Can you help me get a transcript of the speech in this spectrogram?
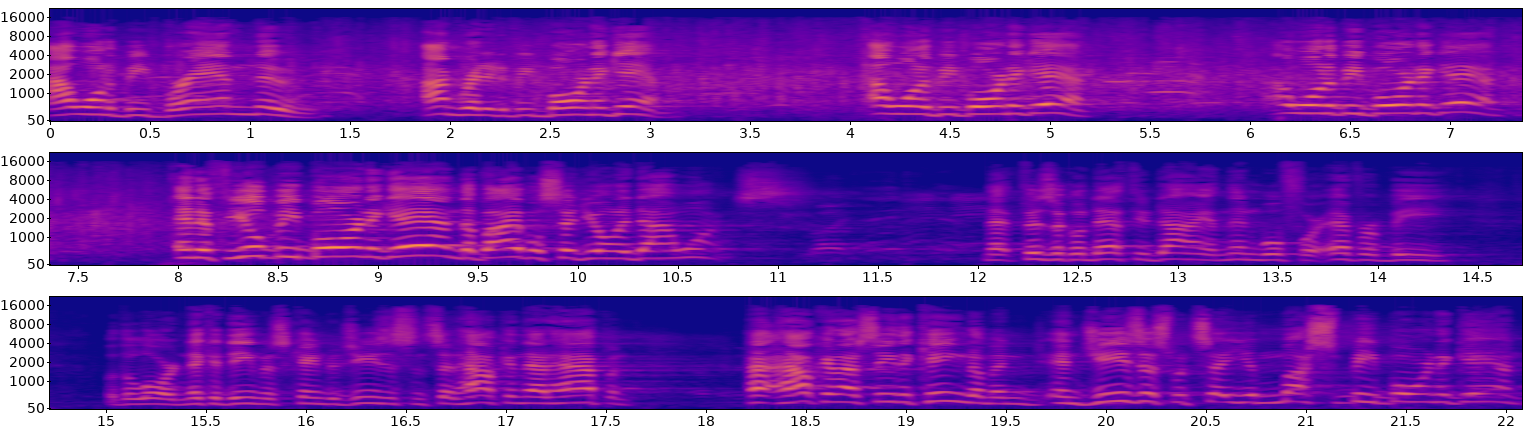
I want to be brand new. I'm ready to be born again. I want to be born again. I want to be born again. And if you'll be born again, the Bible said you only die once. That physical death you die, and then we'll forever be with the Lord. Nicodemus came to Jesus and said, How can that happen? How can I see the kingdom? And, and Jesus would say, You must be born again.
